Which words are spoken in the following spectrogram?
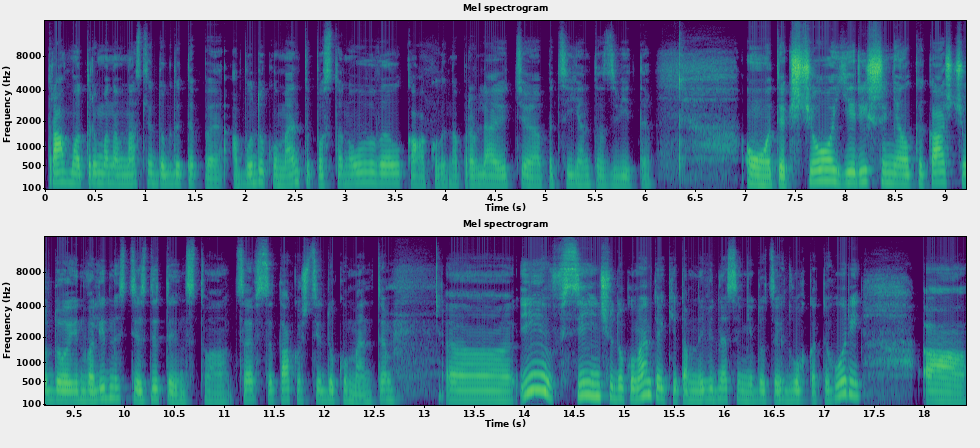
травма отримана внаслідок ДТП, або документи постанови ВЛК, коли направляють е, пацієнта звідти. От, якщо є рішення ЛКК щодо інвалідності з дитинства, це все також ці документи. Е, і всі інші документи, які там не віднесені до цих двох категорій. А,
